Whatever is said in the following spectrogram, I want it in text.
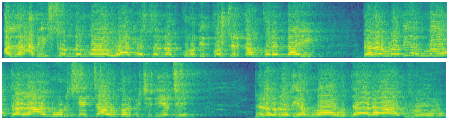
আল্লাহ হাবিব সাল্লাল্লাহু আলাইহি ওয়াসাল্লাম কোনোদিন কষ্টের কাম করেন নাই। বেলাল রাদিয়াল্লাহু তাআলা আনহুর সেই চাউলগুলো পিছিয়ে দিয়েছে। বেলাল রাদিয়াল্লাহু তাআলা আনহু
